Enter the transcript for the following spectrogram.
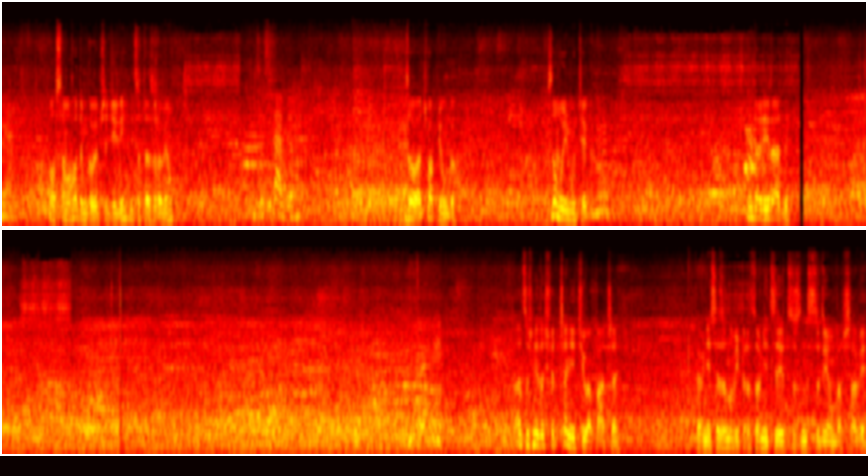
Nie. O, samochodem go wyprzedzili. I co teraz zrobią? Zostawią. Zobacz, łapią go. Znowu im uciekł. Nie dali rady. No cóż, niedoświadczeni ci łapacze. Pewnie sezonowi pracownicy, co studiują w Warszawie.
